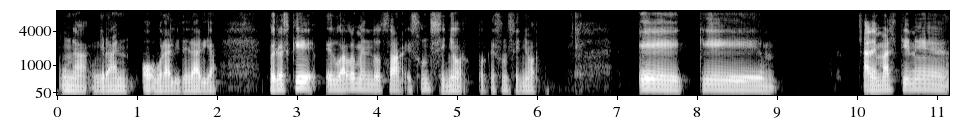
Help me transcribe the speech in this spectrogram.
una gran obra literaria. Pero es que Eduardo Mendoza es un señor, porque es un señor, eh, que además tiene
